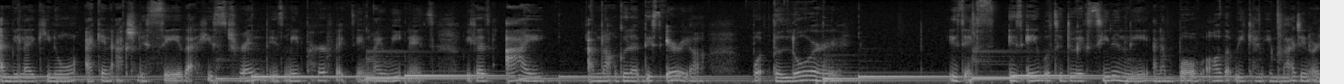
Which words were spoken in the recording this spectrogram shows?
and be like, you know, I can actually say that His strength is made perfect in my weakness because I am not good at this area, but the Lord is ex- is able to do exceedingly and above all that we can imagine or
